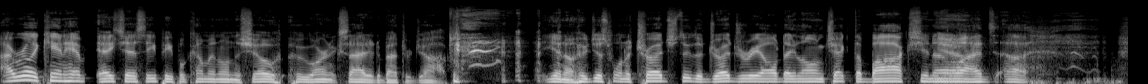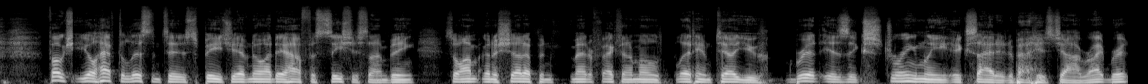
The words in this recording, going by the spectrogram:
I really can't have HSE people coming on the show who aren't excited about their jobs. you know, who just want to trudge through the drudgery all day long, check the box. You know, yeah. I. Uh, folks, you'll have to listen to his speech. You have no idea how facetious I'm being. So I'm going to shut up. And matter of fact, I'm going to let him tell you. Britt is extremely excited about his job, right, Britt?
